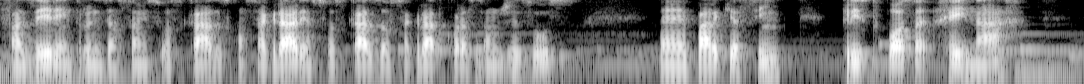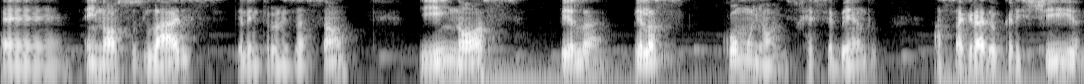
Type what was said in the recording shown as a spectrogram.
fazerem a entronização em suas casas, consagrarem as suas casas ao Sagrado Coração de Jesus, é, para que assim Cristo possa reinar é, em nossos lares pela entronização e em nós pela, pelas comunhões, recebendo a Sagrada Eucaristia,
